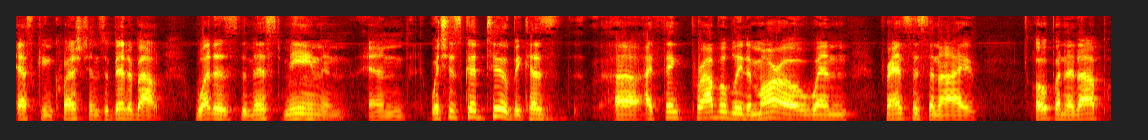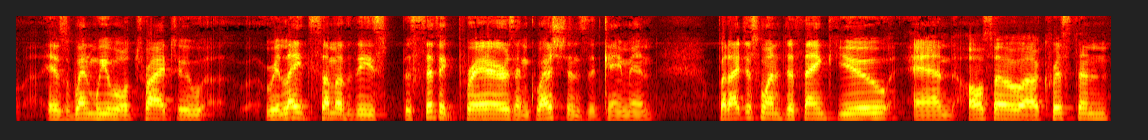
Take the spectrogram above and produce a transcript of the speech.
asking questions a bit about what does the mist mean and and which is good too because uh, I think probably tomorrow when Francis and I open it up is when we will try to relate some of these specific prayers and questions that came in. but I just wanted to thank you and also uh, Kristen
